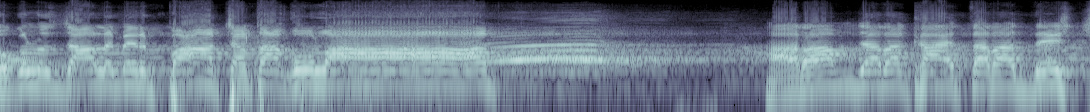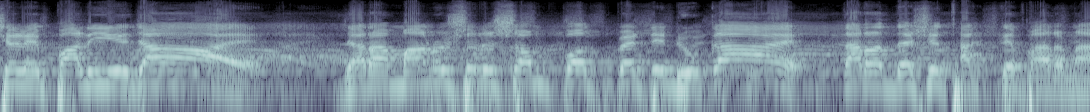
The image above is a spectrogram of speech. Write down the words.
ওগুলো জালেমের পাঁচ আটা গোলাম। হারাম যারা খায়, তারা দেশ ছেড়ে পালিয়ে যায়। যারা মানুষের সম্পদ পেটে ঢুকায়, তারা দেশে থাকতে পারে না,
